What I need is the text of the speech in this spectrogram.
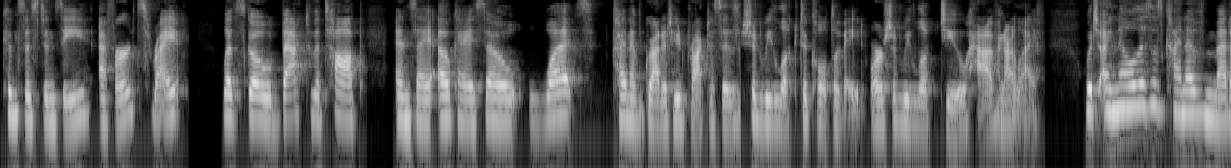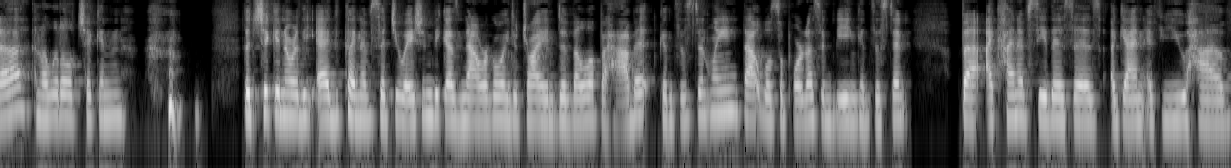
consistency efforts, right? Let's go back to the top and say, okay, so what kind of gratitude practices should we look to cultivate or should we look to have in our life? Which I know this is kind of meta and a little chicken, the chicken or the egg kind of situation, because now we're going to try and develop a habit consistently that will support us in being consistent. But I kind of see this as, again, if you have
